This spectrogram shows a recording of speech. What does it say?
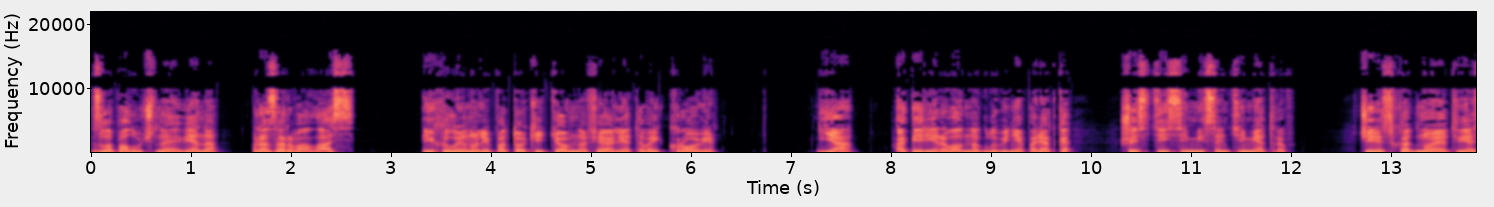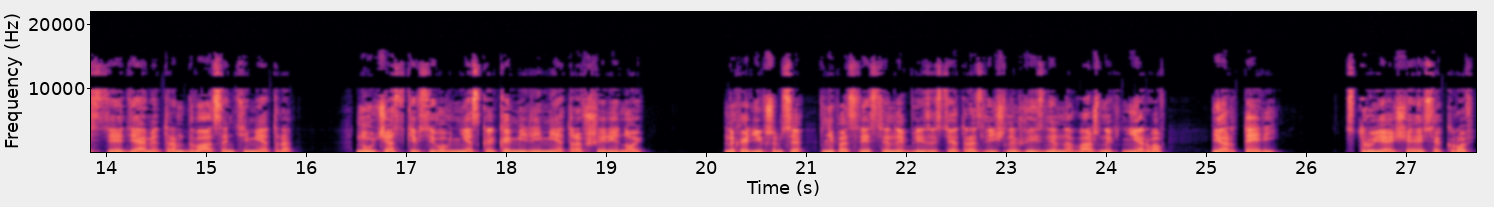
злополучная вена разорвалась, и хлынули потоки темно-фиолетовой крови. Я оперировал на глубине порядка 6-7 см через входное отверстие диаметром 2 см на участке всего в несколько миллиметров шириной, находившемся в непосредственной близости от различных жизненно важных нервов и артерий. Струящаяся кровь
